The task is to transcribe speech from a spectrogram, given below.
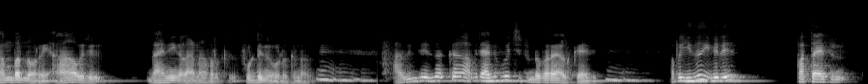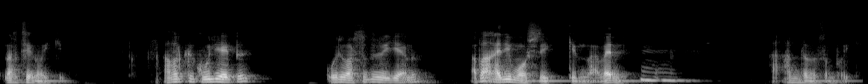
കമ്പെന്ന് പറയും ആ ഒരു ധാന്യങ്ങളാണ് അവർക്ക് ഫുഡിന് കൊടുക്കുന്നത്. അതിന്റെ ഇതൊക്കെ അവർ അനുഭവിച്ചിട്ടുണ്ട് കുറെ ആൾക്കാർ. അപ്പോൾ ഇത് ഇവർ പത്തായിരത്തിൽ നിറച്ചങ്ങ് വയ്ക്കും അവർക്ക് കൂലിയായിട്ട് ഒരു വർഷത്തിലൊരിക്കലാണ് അപ്പോൾ അരി മോഷ്ടിക്കുന്നവൻ. അന്ധത സംഭവിക്കും.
